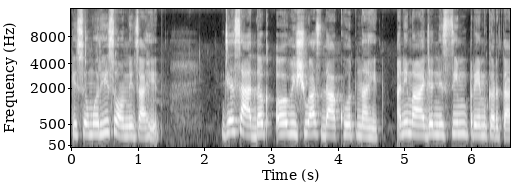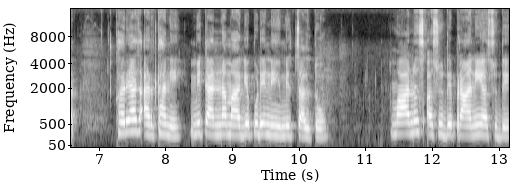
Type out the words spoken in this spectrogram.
की समोरही स्वामीच आहेत जे साधक अविश्वास दाखवत नाहीत आणि माझ्या निस्सीम प्रेम करतात. खऱ्या अर्थाने मी त्यांना मागेपुढे नेहमीच चालतो. माणूस असू दे प्राणी असू दे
